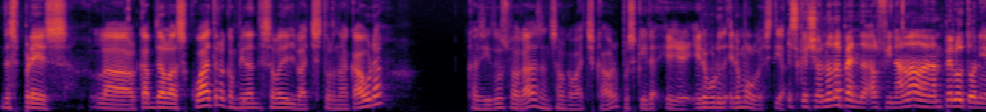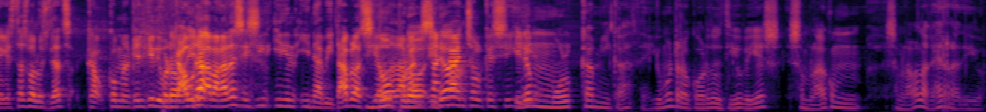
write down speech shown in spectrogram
després, la, al cap de les 4, al campionat de Sabadell vaig tornar a caure, quasi dues vegades em sembla que vaig caure, però és que era, era, era, era molt bèstia. És que això no depèn, de, al final anar en pelotón i aquestes velocitats, com aquell que diu, Però caure era- a vegades és in, in, inevitable, si No, el de davant s'enganxa o el que sigui... Era molt kamikaze. Jo me'n recordo, tio, veies, semblava com... Semblava la guerra, tio.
